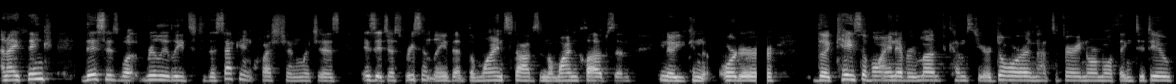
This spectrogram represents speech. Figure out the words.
And I think this is what really leads to the second question which is is it just recently that the wine stops and the wine clubs and you know you can order the case of wine every month comes to your door and that's a very normal thing to do.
